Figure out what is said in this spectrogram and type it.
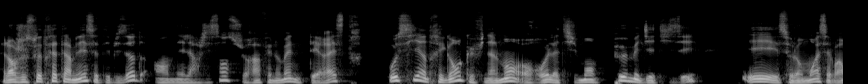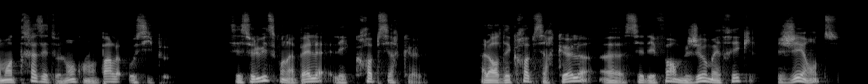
Alors je souhaiterais terminer cet épisode en élargissant sur un phénomène terrestre aussi intrigant que finalement relativement peu médiatisé, et selon moi c'est vraiment très étonnant qu'on en parle aussi peu. C'est celui de ce qu'on appelle les crop circles. Alors des crop circles, euh, c'est des formes géométriques géantes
